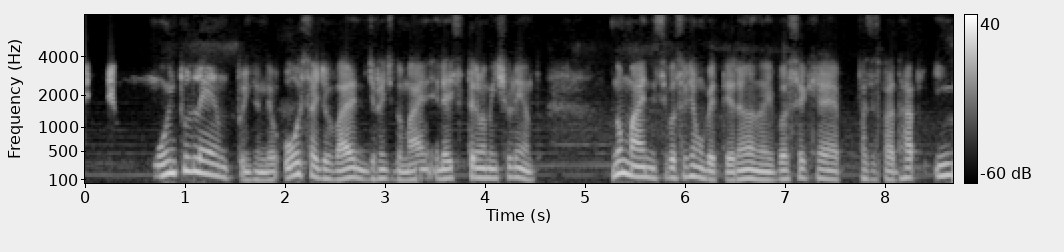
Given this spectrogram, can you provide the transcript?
é muito lento, entendeu? O Stardew Valley, diferente do Mine, ele é extremamente lento. No Mine, se você já é um veterano e você quer fazer as paradas rápido, em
